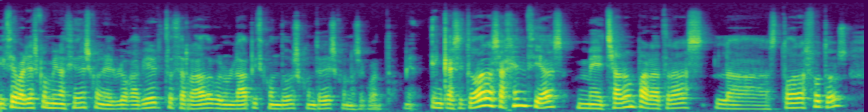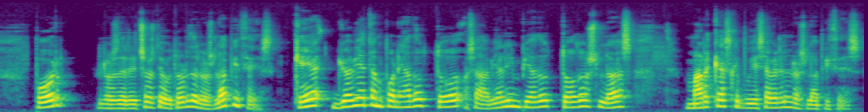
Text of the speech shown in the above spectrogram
hice varias combinaciones con el blog abierto, cerrado, con un lápiz, con dos, con tres, con no sé cuánto. Bien. En casi todas las agencias me echaron para atrás todas las fotos por los derechos de autor de los lápices, que yo había tamponeado todo, o sea, había limpiado todas las marcas que pudiese haber en los lápices.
